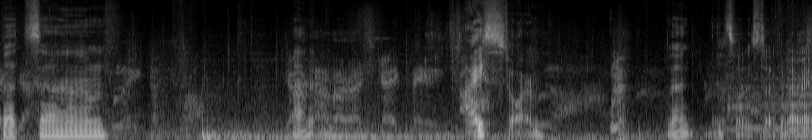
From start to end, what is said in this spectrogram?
But, um... I don't- Never. Ice Storm. That, that's what it's talking about, right?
